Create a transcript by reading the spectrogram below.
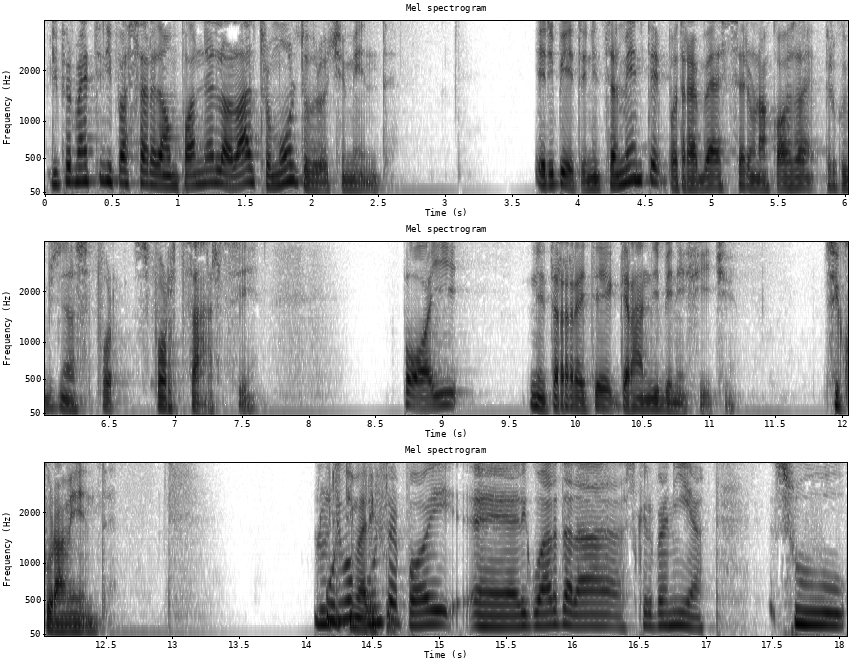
vi permette di passare da un pannello all'altro molto velocemente. E ripeto, inizialmente potrebbe essere una cosa per cui bisogna sfor- sforzarsi, poi ne trarrete grandi benefici. Sicuramente. L'ultimo Ultima punto rif- poi eh, riguarda la scrivania. Su,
